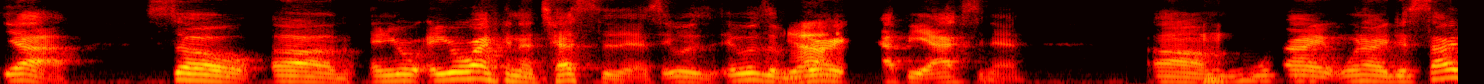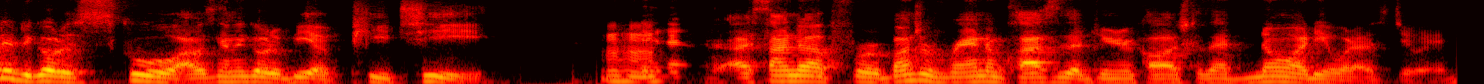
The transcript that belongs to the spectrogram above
Yeah. So, um, and your your wife can attest to this. It was it was a Yeah. very happy accident. Um, Mhm. when I when I decided to go to school, I was going to go to be a PT. hmm And I signed up for a bunch of random classes at junior college because I had no idea what I was doing.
